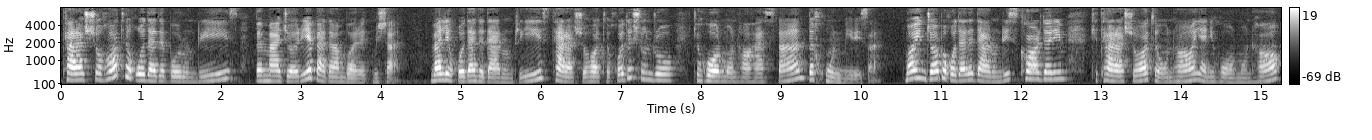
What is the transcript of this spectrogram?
ترشحات غدد برون ریز به مجاری بدن وارد میشن ولی غدد درون ریز ترشحات خودشون رو که هورمون ها هستند به خون میریزن ما اینجا به غدد درون ریز کار داریم که ترشحات اونها یعنی هورمون ها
